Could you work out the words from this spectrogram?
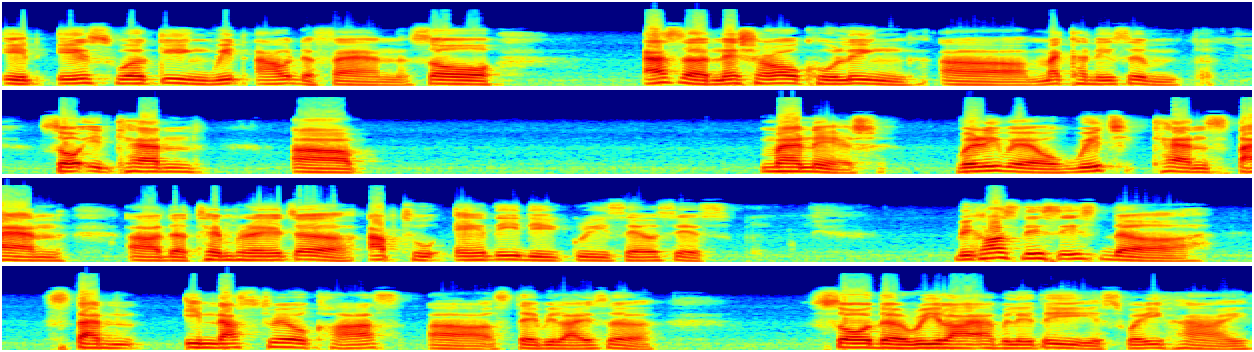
It is working without the fan. So as a natural cooling uh, mechanism, so it can uh, manage very well, which can stand uh, the temperature up to 80 degrees Celsius. Because this is the stand industrial class uh, stabilizer, so the reliability is very high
